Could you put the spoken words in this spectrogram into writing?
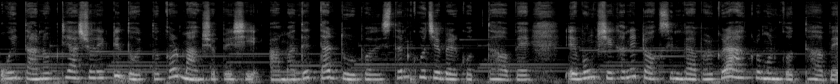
ওই দানবটি আসলে একটি দৈত্যকর মাংসপেশি। আমাদের তার দুর্বল স্থান খুঁজে বের করতে হবে এবং সেখানে টক্সিন ব্যবহার করে আক্রমণ করতে হবে।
